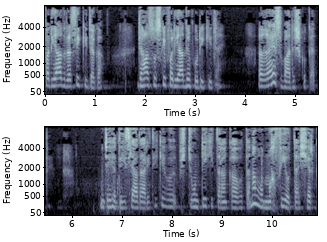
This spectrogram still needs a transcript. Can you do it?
فریاد رسی کی جگہ جہاں سے اس کی فریادیں پوری کی جائیں غیر بارش کو کہتے مجھے حدیث یاد آ رہی تھی کہ وہ چونٹی کی طرح کا ہوتا ہے نا وہ مخفی ہوتا ہے شرک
